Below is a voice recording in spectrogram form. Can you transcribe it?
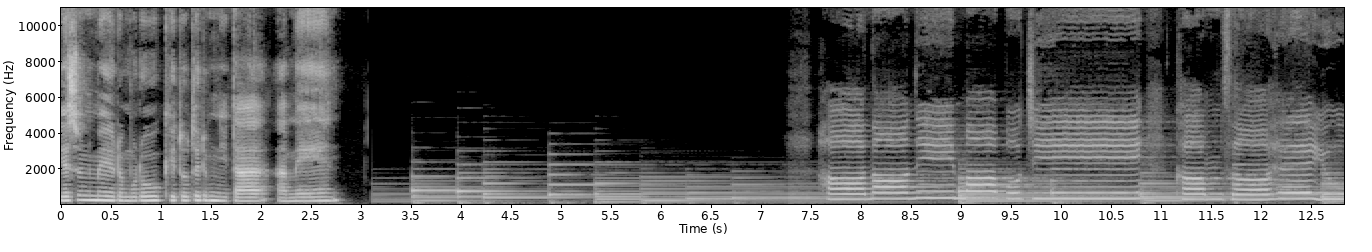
예수님의 이름으로 기도드립니다. 아멘. 하나님 아버지 감사해요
